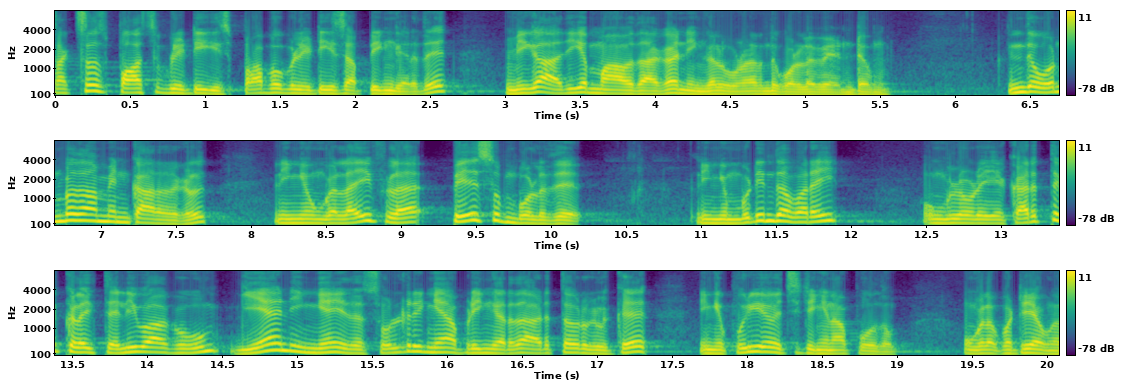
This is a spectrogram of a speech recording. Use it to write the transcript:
சக்ஸஸ் பாசிபிலிட்டிஸ் ப்ராபபிலிட்டிஸ் அப்படிங்கிறது மிக அதிகமாவதாக நீங்கள் உணர்ந்து கொள்ள வேண்டும். இந்த ஒன்பதாம் எண்காரர்கள் நீங்கள் உங்கள் லைஃப்பில் பேசும் பொழுது நீங்கள் முடிந்தவரை உங்களுடைய கருத்துக்களை தெளிவாகவும் ஏன் நீங்கள் இதை சொல்கிறீங்க அப்படிங்கிறத அடுத்தவர்களுக்கு நீங்கள் புரிய வச்சிட்டிங்கன்னா போதும். உங்களை பற்றி அவங்க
